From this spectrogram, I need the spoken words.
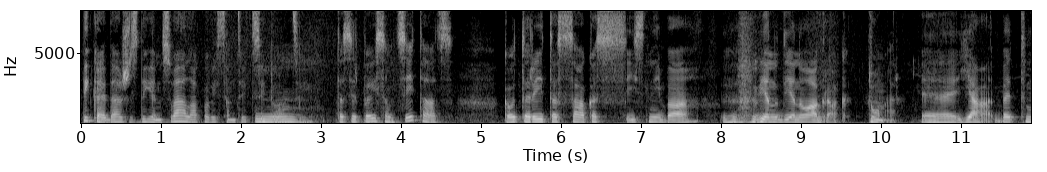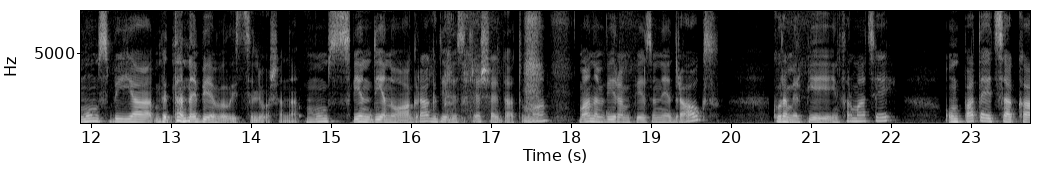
Tikai dažas dienas vēlāk, pavisam cita situācija. Mm, tas ir pavisam citāds. Kaut arī tas sākas īstenībā vienu dienu agrāk. Tomēr. E, jā, bet mums bija, bet tā nebija vēl izceļošana. Mums vienu dienu agrāk, 23. datumā, manam vīram piezvanīja draugs, kuram ir pieeja informācijai. Un teica, ka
